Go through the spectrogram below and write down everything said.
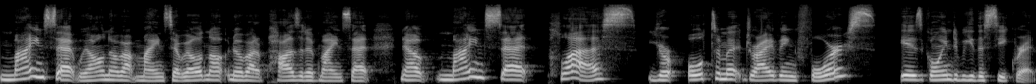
Mindset, we all know about mindset. We all know, about a positive mindset. Now, mindset plus your ultimate driving force is going to be the secret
